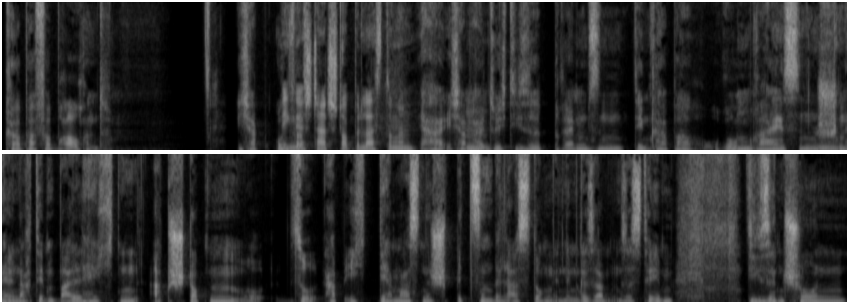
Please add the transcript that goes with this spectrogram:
körperverbrauchend. Ich habe Wegen der Start-Stopp-Belastungen. ja, ich habe Mhm. halt durch diese Bremsen den Körper rumreißen, Mhm. schnell nach dem Ball hechten, abstoppen. So habe ich dermaßen eine Spitzenbelastung in dem gesamten System. Die sind schon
